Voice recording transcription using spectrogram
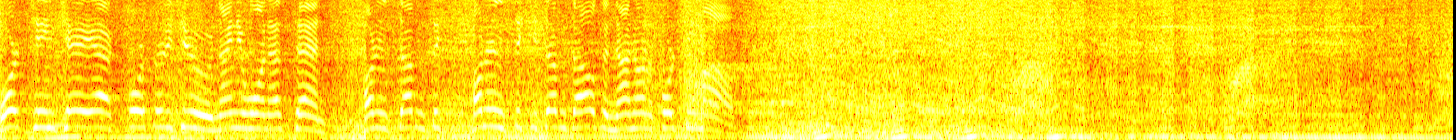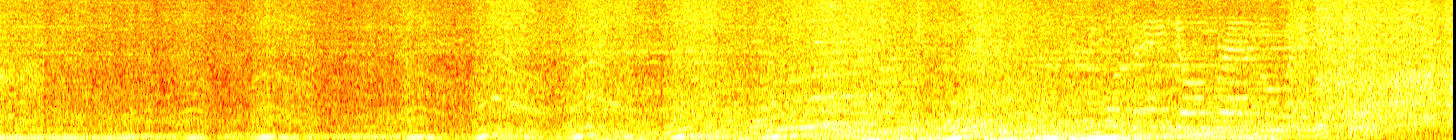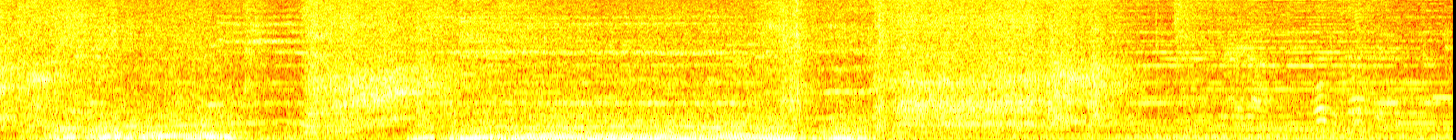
14KX 432 91 S10 167,914 miles. was a contract.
